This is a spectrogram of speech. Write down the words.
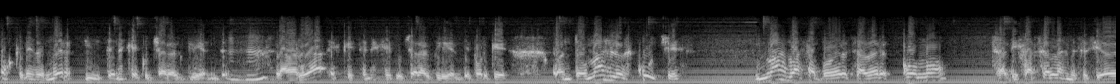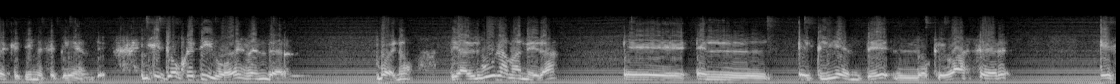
Vos querés vender y tenés que escuchar al cliente. La verdad es que tenés que escuchar al cliente, porque cuanto más lo escuches, más vas a poder saber cómo satisfacer las necesidades que tiene ese cliente. Y si tu objetivo es vender, bueno, de alguna manera eh, el, el cliente lo que va a hacer es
